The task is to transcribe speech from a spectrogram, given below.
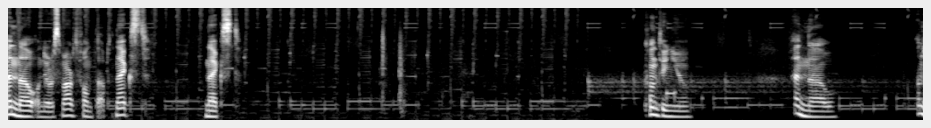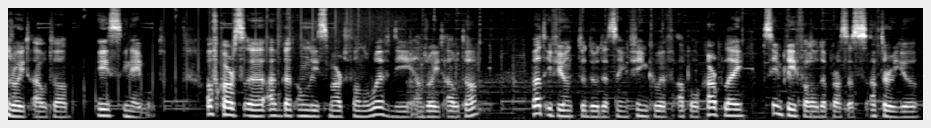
And now on your smartphone tap Next, Next. Continue. And now Android Auto is enabled. Of course, uh, I've got only smartphone with the Android Auto, but if you want to do the same thing with Apple CarPlay, simply follow the process after you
